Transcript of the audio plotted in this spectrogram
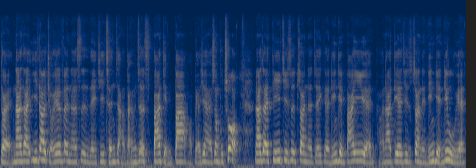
对，那在一到九月份呢，是累积成长了百分之二十八点八，表现还算不错。那在第一季是赚了这个零点八一元，好，那第二季是赚了零点六五元，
